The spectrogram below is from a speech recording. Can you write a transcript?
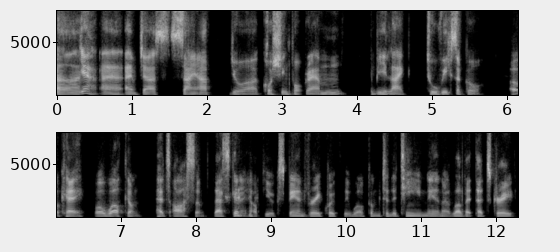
Uh, yeah, uh, I've just signed up your coaching program maybe like two weeks ago. Okay, well, welcome. That's awesome. That's going to help you expand very quickly. Welcome to the team, man. I love it. That's great.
